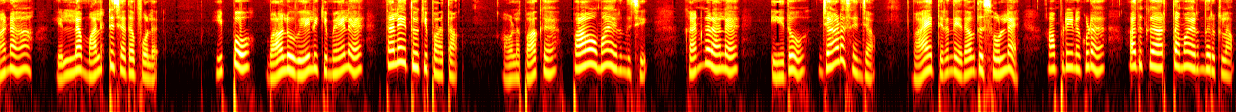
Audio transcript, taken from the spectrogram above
ஆனால் எல்லாம் மலட்டு சதை போல. இப்போ பாலு வேலிக்கு மேலே தலையை தூக்கி பார்த்தான். அவளை பார்க்க பாவமாக இருந்துச்சு. கண்களால் ஏதோ ஜாட செஞ்சான். வாயை திறந்து ஏதாவது சொல்ல அப்படின்னு கூட அதுக்கு அர்த்தமாக இருந்திருக்கலாம்.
